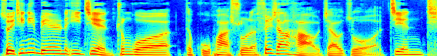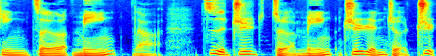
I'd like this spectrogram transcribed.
所以听听别人的意见，中国的古话说的非常好，叫做兼听则明啊。自知者明，知人者智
